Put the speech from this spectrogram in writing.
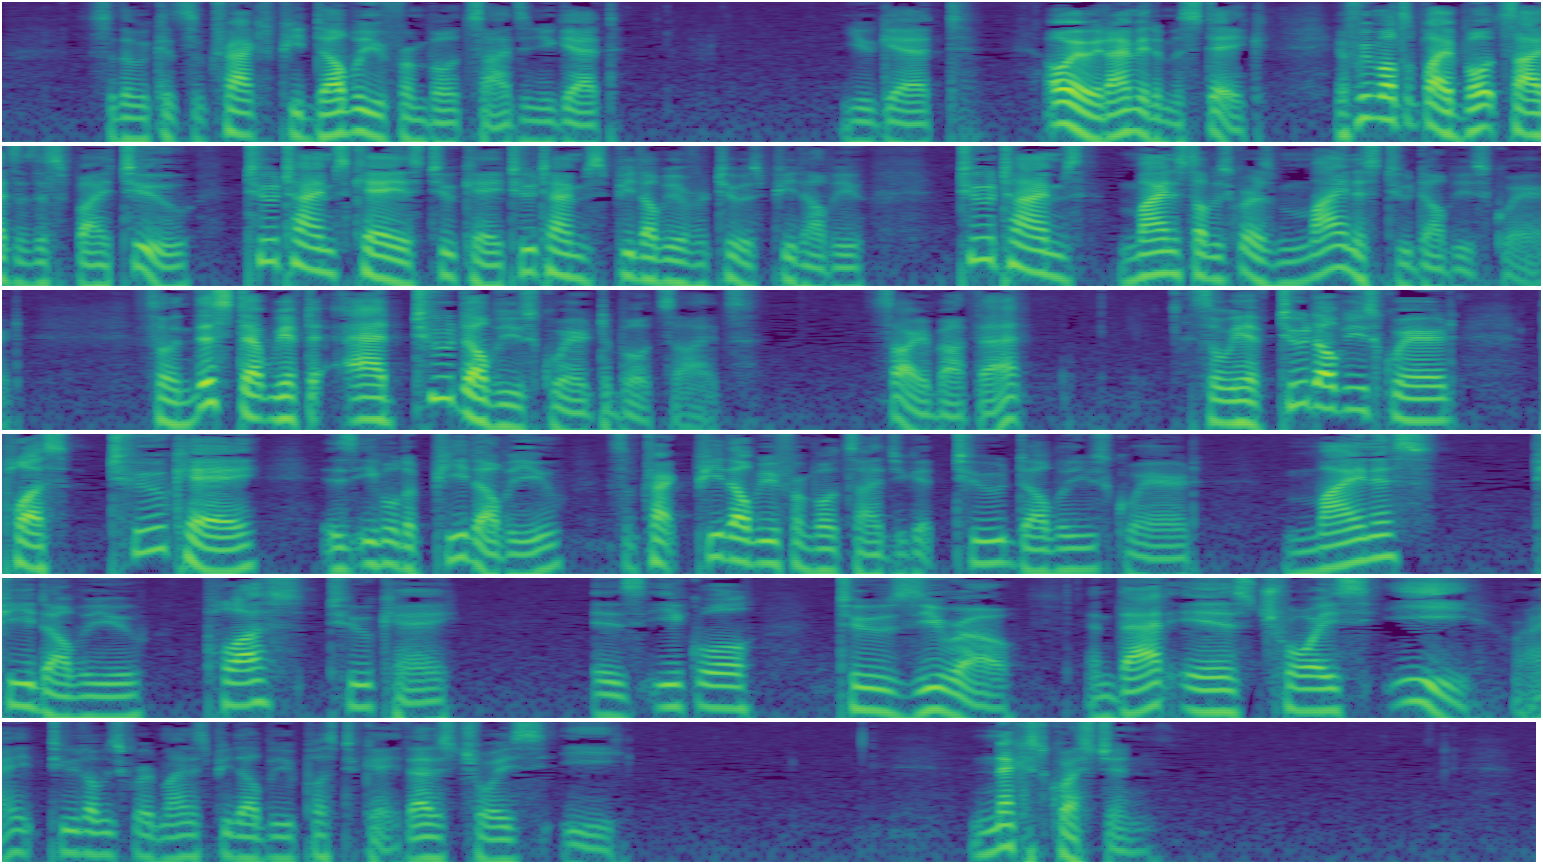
So that we could subtract pw from both sides, and you get, you get, oh wait, wait, I made a mistake. If we multiply both sides of this by 2, 2 times k is 2k, 2 times pw over 2 is pw, 2 times minus w squared is minus 2w squared. So in this step, we have to add 2w squared to both sides. Sorry about that. So we have 2w squared plus 2k is equal to pw. Subtract pw from both sides, you get 2w squared minus pw plus 2k is equal to 0. And that is choice E, right? 2w squared minus pw plus 2k. That is choice E. Next question.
